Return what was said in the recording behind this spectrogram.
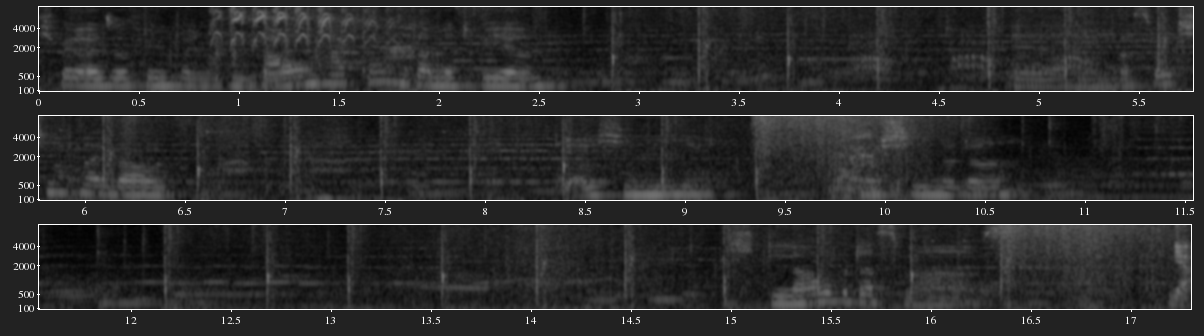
ich will also auf jeden Fall noch einen Baum hacken, damit wir... Ähm, was wollte ich nochmal bauen? Die Alchemie-Maschine da. Glaube, das war's. Ja,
